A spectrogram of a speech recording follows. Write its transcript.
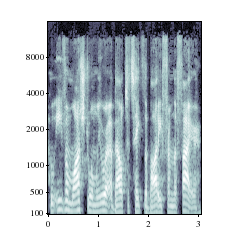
who even watched when we were about to take the body from the fire.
